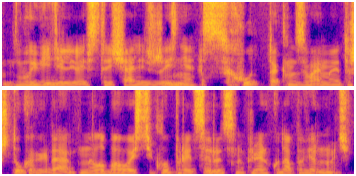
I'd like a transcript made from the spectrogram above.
вы видели или встречались в жизни с худ, так называемая эта штука, когда на лобовое стекло проецируется, например, куда повернуть.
